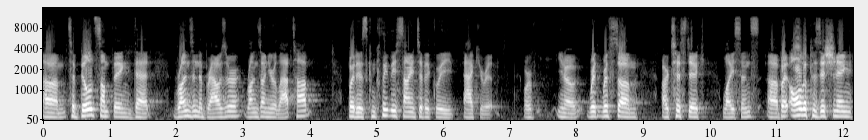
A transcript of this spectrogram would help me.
um, to build something that runs in the browser, runs on your laptop, but is completely scientifically accurate, or you know, with, with some artistic license. Uh, but all the positioning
